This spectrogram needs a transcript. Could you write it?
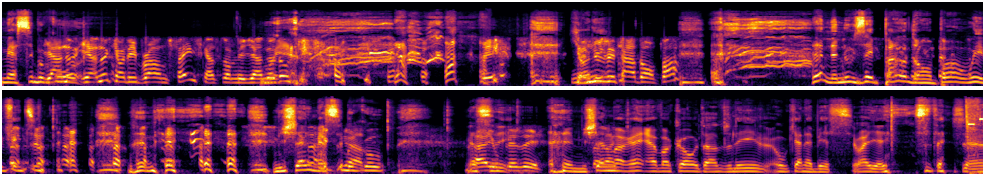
merci beaucoup. Il y en a, il y en a qui ont des brown face quand mais il y en a d'autres qui ne nous épandons pas. ne nous épandons pas, oui, effectivement. Michel, merci beaucoup. Merci. Michel Morin, avocat, auteur du livre au cannabis. Ouais, c'est un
